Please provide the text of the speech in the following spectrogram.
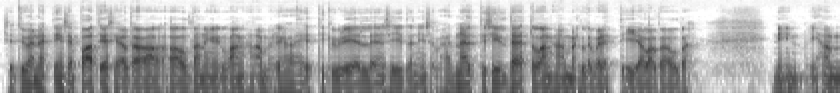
se työnnettiin se patja sieltä alta, niin Langhammerihan heitti kyljelleen siitä, niin se vähän näytti siltä, että Langhammerille vedettiin jalat alta. Niin ihan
